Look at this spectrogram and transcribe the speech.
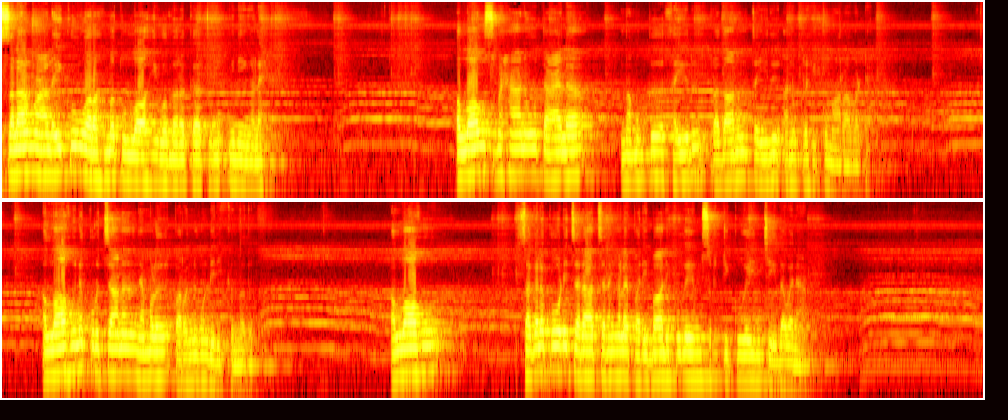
അസ്സലാമു അലൈക്കും വറഹ്മത്തുള്ളാഹി വബറകാത്തു മുഅ്മിനീങ്ങളെ. അള്ളാഹു സുബ്ഹാനഹു തആല നമുക്ക് ഹൈറ് പ്രദാനം ചെയ്ത് അനുഗ്രഹിക്കുമാറാവട്ടെ. അള്ളാഹുവിനെ കുറിച്ചാണ് നമ്മൾ പറഞ്ഞുകൊണ്ടിരിക്കുന്നത്. അള്ളാഹു സകല കോടി ചരാചരങ്ങളെ പരിപാലിക്കുകയും സൃഷ്ടിക്കുകയും ചെയ്തവനാണ്.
